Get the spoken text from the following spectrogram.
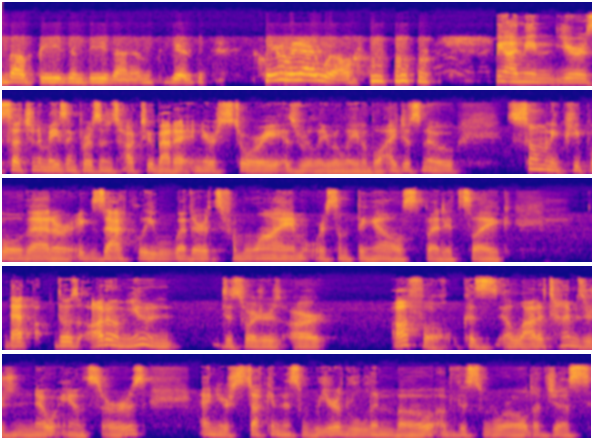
about bees and bee venom because clearly I will. I mean, you're such an amazing person to talk to about it, and your story is really relatable. I just know so many people that are exactly whether it's from Lyme or something else, but it's like that those autoimmune disorders are awful because a lot of times there's no answers and you're stuck in this weird limbo of this world of just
